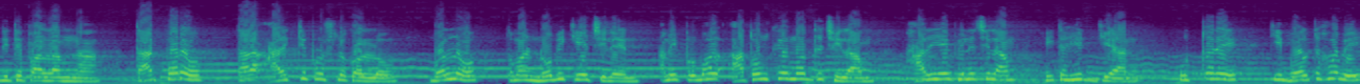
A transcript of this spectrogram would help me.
দিতে পারলাম না। তারপরেও তারা আরেকটি প্রশ্ন করল, বলল, তোমার নবী কে ছিলেন? আমি প্রবল আতঙ্কের মধ্যে ছিলাম, হারিয়ে ফেলেছিলাম হিতাহিত জ্ঞান। উত্তরে কি বলতে হবে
